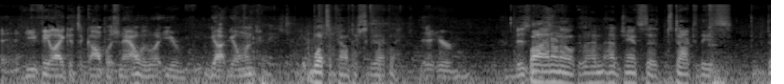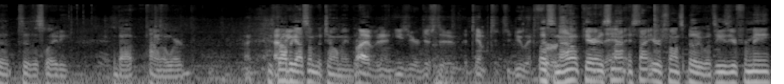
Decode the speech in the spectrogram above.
Do you feel like it's accomplished now with what you've got going? What's accomplished exactly? That your business. Well, I don't know because I haven't had a chance to, to talk to these to, to this lady about I don't know where. He's I probably think got something to tell me. But Probably been easier just to attempt to, to do it. listen, first I don't care. It's then- not. It's not your responsibility. What's easier for me?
